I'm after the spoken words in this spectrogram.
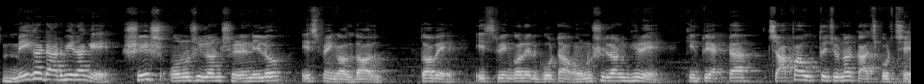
Mega ডার্বির আগে শেষ অনুশীলন সেরে নিল ইস্টবেঙ্গল দল তবে ইস্টবেঙ্গলের গোটা অনুশীলন ঘিরে কিন্তু একটা চাপা উত্তেজনা কাজ করছে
